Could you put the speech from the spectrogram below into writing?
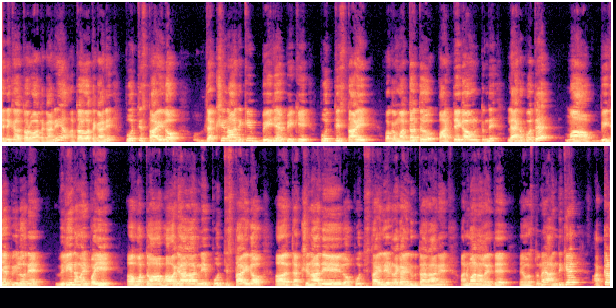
ఎన్నికల తర్వాత కానీ తర్వాత కానీ పూర్తి స్థాయిలో దక్షిణాదికి బీజేపీకి పూర్తి స్థాయి ఒక మద్దతు పార్టీగా ఉంటుంది. లేకపోతే మా బీజేపీలోనే విలీనమైపోయి మొత్తం ఆ భావజాలాన్ని పూర్తి స్థాయిగా దక్షిణాదిలో పూర్తి స్థాయి లీడర్గా ఎదుగుతారా అనే అనుమానాలు అయితే వస్తున్నాయి. అందుకే అక్కడ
